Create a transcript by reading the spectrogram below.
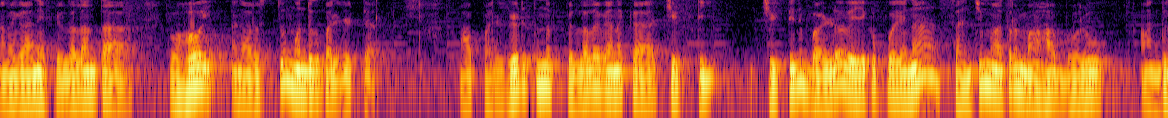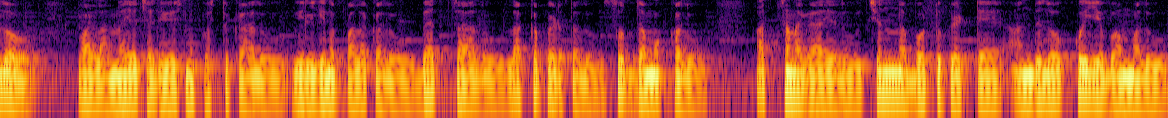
అనగానే పిల్లలంతా ఓహోయ్ అని అరుస్తూ ముందుకు పరిగెట్టారు. ఆ పరిగెడుతున్న పిల్లల వెనక చిట్టి. చిట్టిని బళ్ళో వేయకపోయినా సంచి మాత్రం మహా బరువు అందులో వాళ్ళ అన్నయ్య చదివేసిన పుస్తకాలు విరిగిన పలకలు బెచ్చాలు లక్క పిడతలు శుద్ధ ముక్కలు అచ్చనగాయలు చిన్న బొట్టు పెట్టే అందులో కొయ్య బొమ్మలు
